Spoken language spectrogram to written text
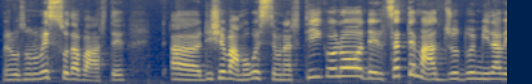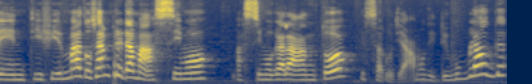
me lo sono messo da parte. Ah, dicevamo, questo è un articolo del 7 maggio 2020, firmato sempre da Massimo, Massimo Galanto, che salutiamo di TV Blog.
